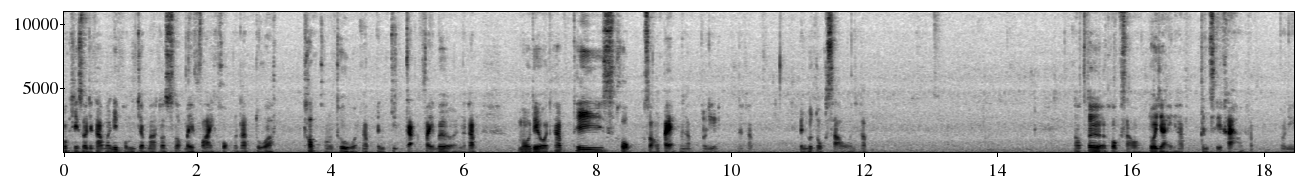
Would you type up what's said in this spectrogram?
โอเค สวัสดีครับ วันนี้ผมจะมาทดสอบ Wi-Fi 6 นะครับ ตัวท็อปของ True นะครับ เป็นกิกะไฟเบอร์นะครับโมเดลครับที่ 628 นะครับ ตัวนี้นะครับ เป็นรุ่น6เสานะครับเราเตอร์ 6 เสาตัวใหญ่นะครับ เป็นสีขาวนะครับ ตัวนี้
